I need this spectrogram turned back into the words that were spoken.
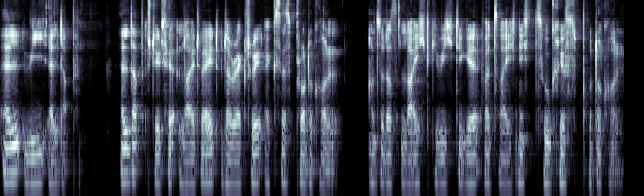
L wie LDAP. LDAP steht für Lightweight Directory Access Protocol, also das leichtgewichtige Verzeichniszugriffsprotokoll.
